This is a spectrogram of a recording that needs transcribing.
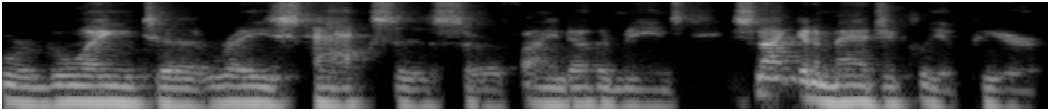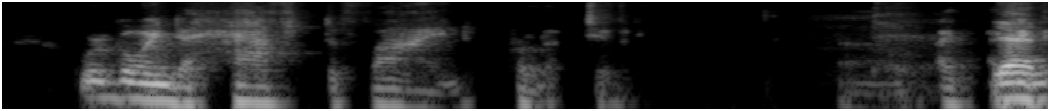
we're going to raise taxes or find other means. It's not going to magically appear. We're going to have to find productivity. I, I yeah.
